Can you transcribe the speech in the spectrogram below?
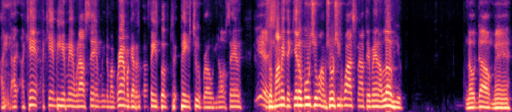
I, I, I can't, I can't be here, man, without saying, you know, my grandma got a, a Facebook page too, bro. You know what I'm saying? Yeah. So, mommy, te quiero mucho. I'm sure she's watching out there, man. I love you. No doubt, man.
